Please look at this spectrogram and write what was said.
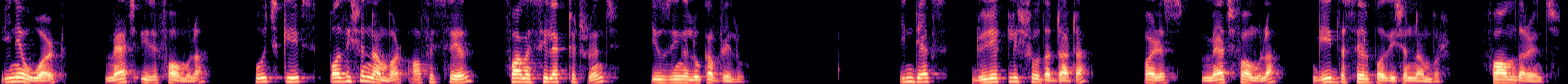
In a word, match is a formula which gives position number of a cell from a selected range using a lookup value. Index directly show the data whereas match formula give the cell position number from the range.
